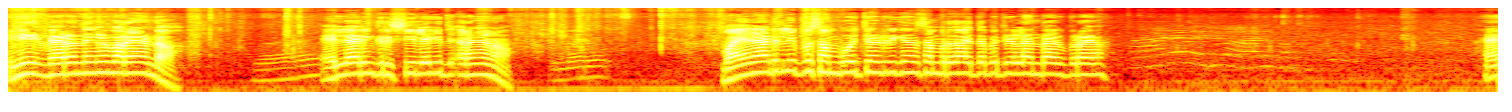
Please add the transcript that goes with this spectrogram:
ഇനി വേറെ എന്തെങ്കിലും പറയാനുണ്ടോ? എല്ലാരും കൃഷിയിലേക്ക് ഇറങ്ങണോ? വയനാട്ടിൽ ഇപ്പൊ സംഭവിച്ചുകൊണ്ടിരിക്കുന്ന സമ്പ്രദായത്തെ പറ്റിയുള്ള എന്താ അഭിപ്രായം? ഏ.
